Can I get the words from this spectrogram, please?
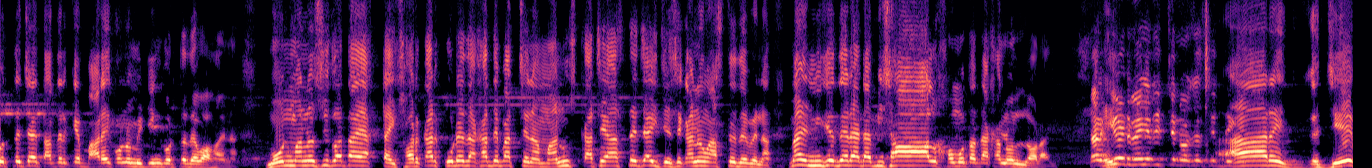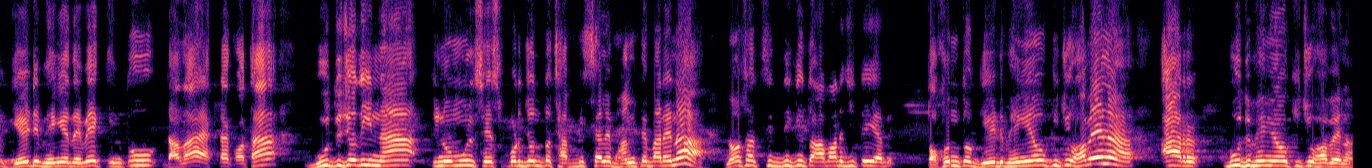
করতে চায় তাদেরকে বারে কোনো মিটিং করতে দেওয়া হয় না। মন মানসিকতা একটাই সরকার করে দেখাতে পারছে না মানুষ কাছে আসতে চাইছে সেখানেও আসতে দেবে না। মানে নিজেদের একটা বিশাল ক্ষমতা দেখানোর লড়াই। আরে যে গেট ভেঙে দেবে কিন্তু দাদা একটা কথা বুধ যদি না তৃণমূল শেষ পর্যন্ত ছাব্বিশ সালে ভাঙতে পারে না নওশাদ সিদ্দিকি তো আবার জিতে যাবে। তখন তো গেট ভেঙেও কিছু হবে না। আর বুথ ভেঙেও কিছু হবে না।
